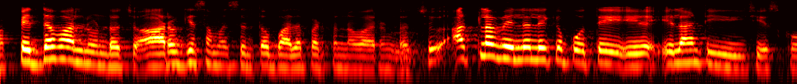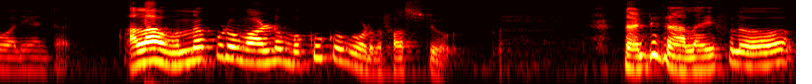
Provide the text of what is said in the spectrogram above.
పెద్దవాళ్ళు ఉండొచ్చు ఆరోగ్య సమస్యలతో బాధపడుతున్న వారు ఉండొచ్చు. అట్లా వెళ్ళలేకపోతే ఎ- ఎలాంటివి చేసుకోవాలి అంటారు? అలా ఉన్నప్పుడు వాళ్ళు మొక్కుకోకూడదు ఫస్ట్ అంటే నా లైఫ్లో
